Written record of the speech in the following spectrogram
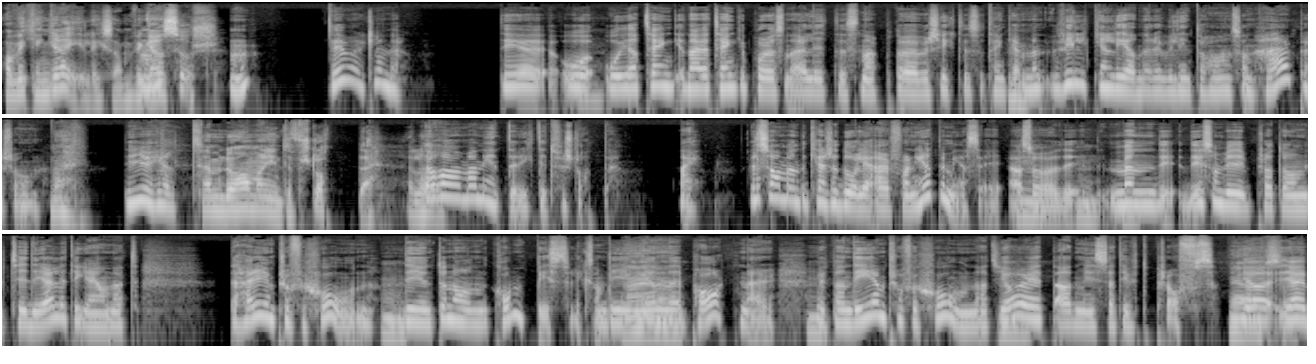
ja, vilken grej liksom, vilken mm. resurs. Mm. Det är verkligen det. det och, mm. och jag tänk, när jag tänker på det sådär lite snabbt och översiktligt så tänker jag, mm. men vilken ledare vill inte ha en sån här person? Nej. Det är ju helt... Nej, men då har man inte förstått det, eller Då har man inte riktigt förstått det. Nej. Eller så har man kanske dåliga erfarenheter med sig. Alltså, mm, det, mm, men det, det är som vi pratade om tidigare lite grann, att det här är ju en profession. Mm. Det är ju inte någon kompis, liksom. det är nej, ingen nej. partner. Mm. Utan det är en profession. Att jag mm. är ett administrativt proffs. Ja, jag, jag, är,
